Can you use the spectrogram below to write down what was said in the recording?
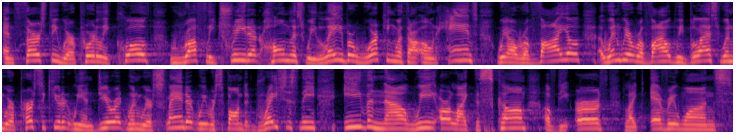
and thirsty. We are poorly clothed, roughly treated, homeless. We labor, working with our own hands. We are reviled. When we are reviled, we bless blessed. When we're persecuted, we endure it. When we're slandered, we responded graciously. Even now, we are like the scum of the earth, like everyone's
